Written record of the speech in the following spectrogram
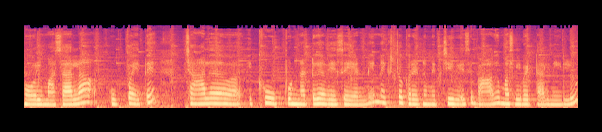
హోల్ మసాలా ఉప్పు అయితే చాలా ఎక్కువ ఉప్పు ఉన్నట్టుగా వేసేయండి. నెక్స్ట్ ఒక రెండు మిర్చి వేసి బాగా మసలు పెట్టాలి నీళ్ళు.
